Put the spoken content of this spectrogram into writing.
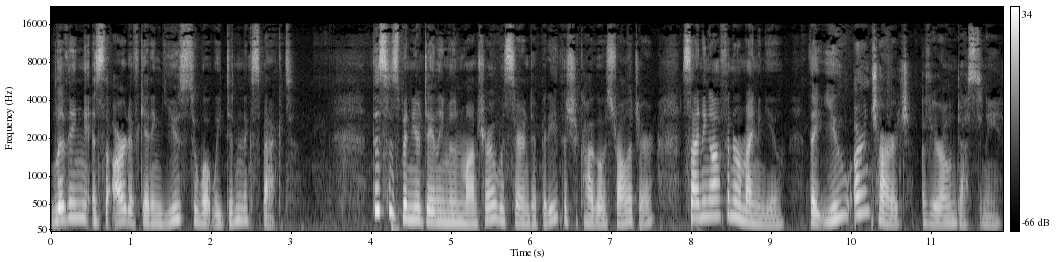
Living is the art of getting used to what we didn't expect. This has been your daily moon mantra with Serendipity, the Chicago astrologer, signing off and reminding you that you are in charge of your own destiny.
